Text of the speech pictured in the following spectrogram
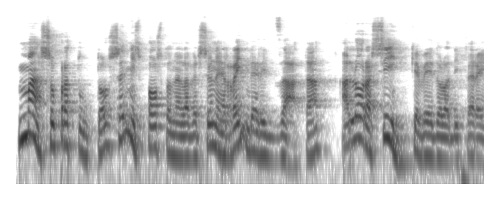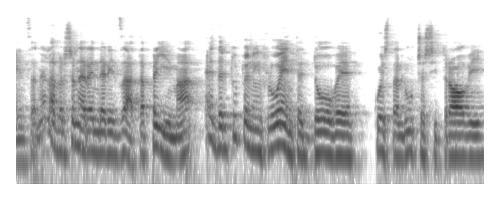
Ma soprattutto, se mi sposto nella versione renderizzata, allora sì che vedo la differenza. Nella versione renderizzata prima è del tutto ininfluente dove questa luce si trovi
